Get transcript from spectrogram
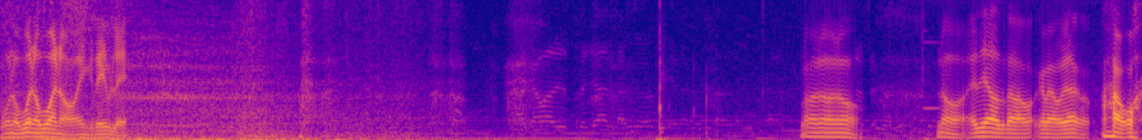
Bueno, bueno, bueno, increíble. No, no, no. No, he de otra gravedad. Agua.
